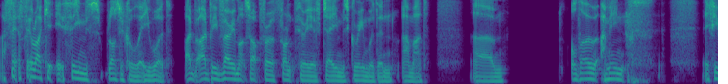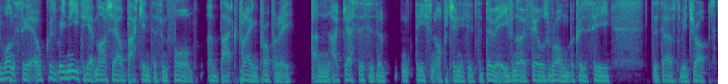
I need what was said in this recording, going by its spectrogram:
I feel, I feel like it, it seems logical that he would. I'd I'd be very much up for a front three of James Greenwood and Amad. Um, although I mean, if he wants to get because we need to get Martial back into some form and back playing properly. And I guess this is a decent opportunity to do it, even though it feels wrong because he deserve to be dropped.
